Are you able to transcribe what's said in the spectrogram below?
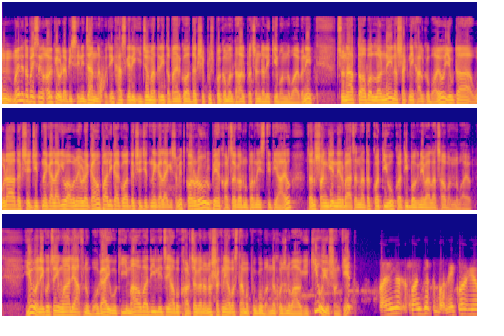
मैले तपाईँसँग अर्को एउटा विषय नि जान्न खोजेँ। खास गरी हिजो मात्रै तपाईँहरूको अध्यक्ष पुष्पकमल दाहाल प्रचण्डले के भन्नुभयो भने चुनाव त अब लड्नै नसक्ने खालको भयो। एउटा वडा अध्यक्ष जित्नका लागि वा भनौँ एउटा गाउँपालिकाको अध्यक्ष जित्नका लागि समेत करोडौँ रुपियाँ खर्च गर्नुपर्ने स्थिति आयो। झन् सङ्घीय निर्वाचनमा त कति हो कति बग्नेवाला छ भन्नुभयो। यो भनेको चाहिँ उहाँले आफ्नो भोगाई हो कि माओवादीले चाहिँ अब खर्च गर्न नसक्ने अवस्थामा पुगो भन्न खोज्नु भयो कि? के हो यो सङ्केत? यो सङ्केत भनेको यो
